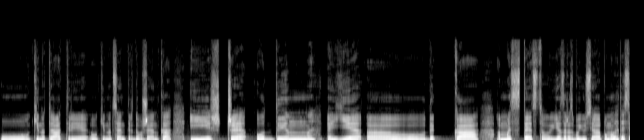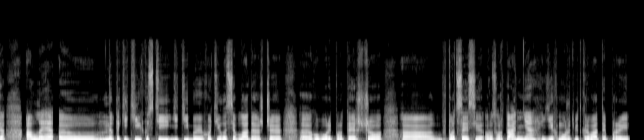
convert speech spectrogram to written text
у кінотеатрі у кіноцентрі Довженка, і ще один є е, де ДК мистецтв. Я зараз боюся помилитися, але е, не в такій кількості, які би хотілося. Влада ще е, говорить про те, що в процесі розгортання їх можуть відкривати при е,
